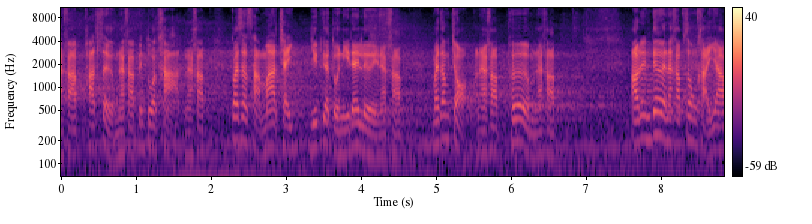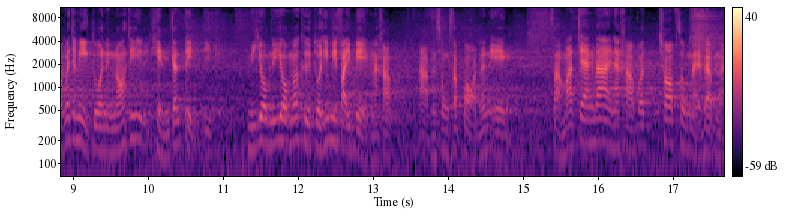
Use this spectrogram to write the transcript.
นะครับพาร์ทเสริมนะครับเป็นตัวถาดนะครับ ก็จะสามารถใช้ยึดกับตัวนี้ได้เลยนะครับ ไม่ต้องเจาะนะครับเพิ่มนะครับเอาเรนเดอร์นะครับทรงขายาวก็จะมีอีกตัวหนึ่งเนาะที่เห็นกันติดอีกนิยมนิยมก็คือตัวที่มีไฟเบรกนะครับอ่าเป็นทรงสปอร์ตนั่นเอง สามารถแจ้งได้นะครับว่าชอบทรงไหนแบบไหน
